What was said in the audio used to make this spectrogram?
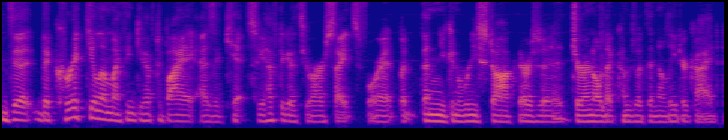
the the curriculum, I think you have to buy it as a kit. So you have to go through our sites for it. But then you can restock. There's a journal that comes within a leader guide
